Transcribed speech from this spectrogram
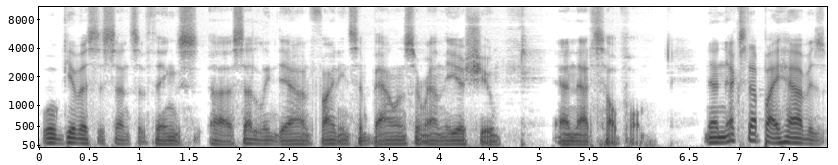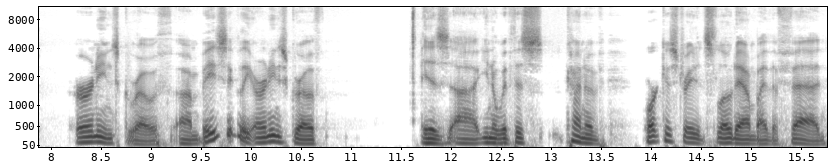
will give us a sense of things uh, settling down, finding some balance around the issue, and that's helpful. Now, next up, I have is earnings growth. Um, basically, earnings growth is, uh, you know, with this kind of orchestrated slowdown by the Fed,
